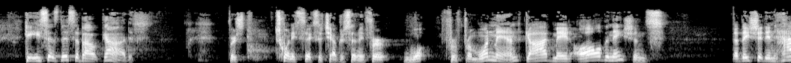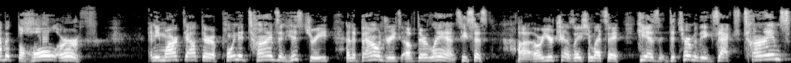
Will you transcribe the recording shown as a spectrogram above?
he, he says this about God. Verse 26 of chapter 7 for, for from one man, God made all the nations that they should inhabit the whole earth and he marked out their appointed times in history and the boundaries of their lands. He says, uh, or your translation might say, he has determined the exact times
